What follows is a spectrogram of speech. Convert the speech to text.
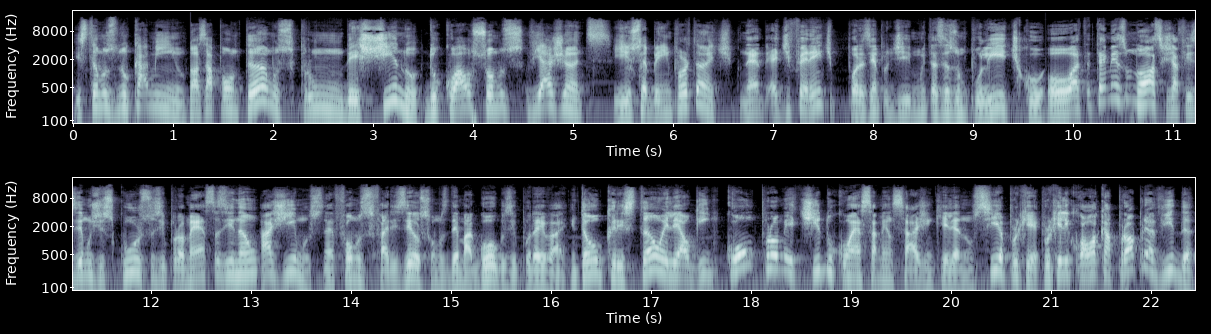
Estamos no caminho. Nós apontamos para um destino do qual somos viajantes. E isso é bem importante, né? É diferente, por exemplo, de muitas vezes um político ou até mesmo nós que já fizemos discursos e promessas e não agimos, né? Fomos fariseus, fomos demagogos e por aí vai. Então o cristão, ele é alguém comprometido com essa mensagem que ele anuncia, por quê? Porque ele coloca a própria vida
